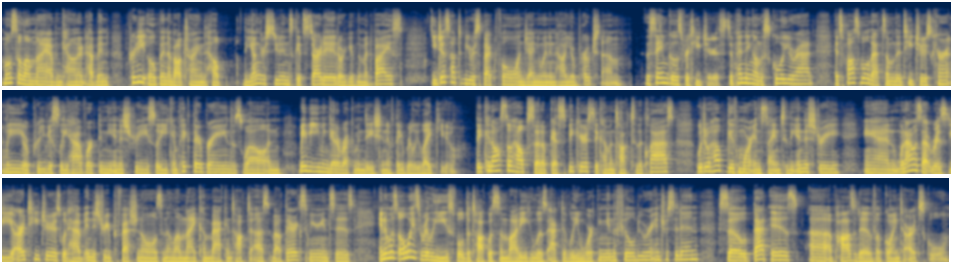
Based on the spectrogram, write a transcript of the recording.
Most alumni I've encountered have been pretty open about trying to help the younger students get started or give them advice. You just have to be respectful and genuine in how you approach them. The same goes for teachers. Depending on the school you're at, it's possible that some of the teachers currently or previously have worked in the industry, so you can pick their brains as well and maybe even get a recommendation if they really like you. They can also help set up guest speakers to come and talk to the class, which will help give more insight into the industry. And when I was at RISD, our teachers would have industry professionals and alumni come back and talk to us about their experiences. And it was always really useful to talk with somebody who was actively working in the field we were interested in. So that is uh, a positive of going to art school.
